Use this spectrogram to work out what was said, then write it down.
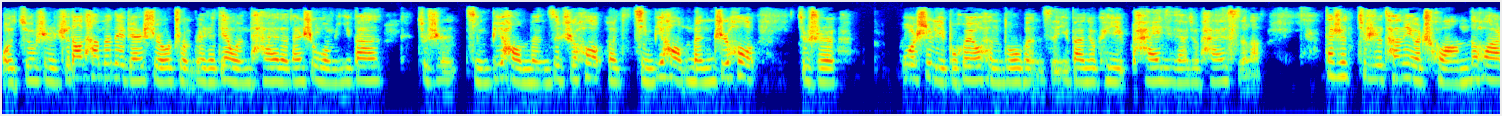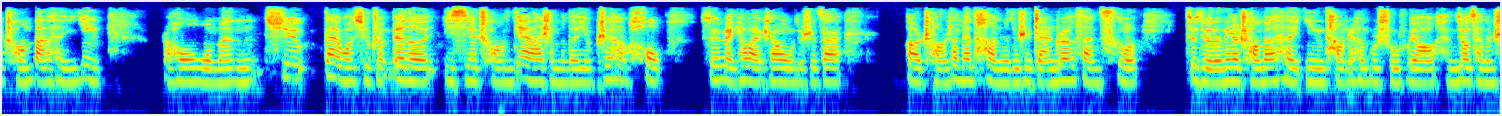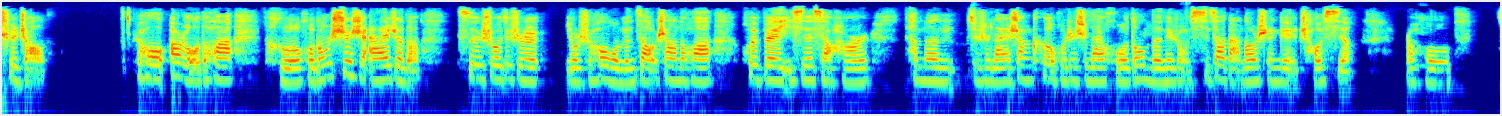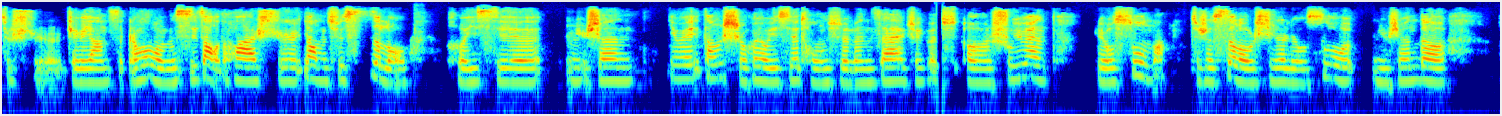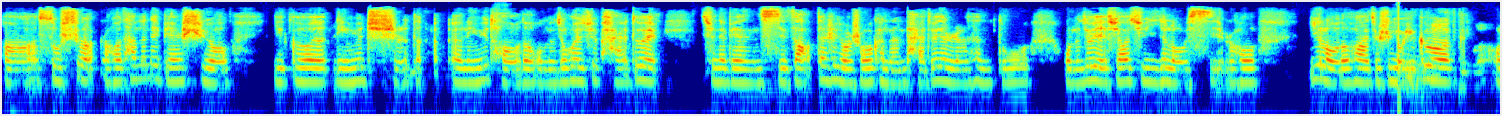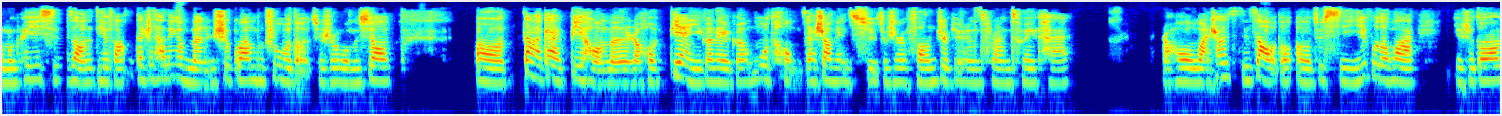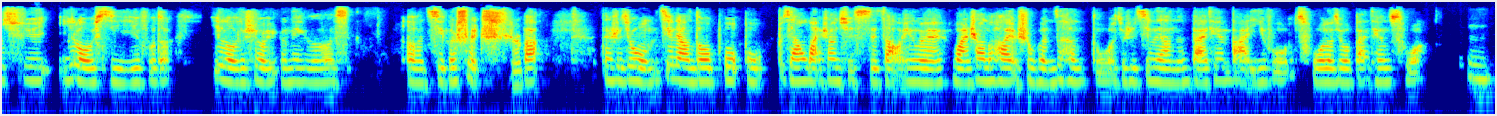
我就是知道他们那边是有准备着电蚊拍的，但是我们一般就是紧闭好门子之后，呃紧闭好门之后就是。卧室里不会有很多蚊子，一般就可以拍几下就拍死了。但是就是它那个床的话，床板很硬，然后我们去带过去准备的一些床垫啊什么的也不是很厚，所以每天晚上我就是在，呃床上面躺着，就是辗转反侧，就觉得那个床板很硬，躺着很不舒服，要很久才能睡着。然后二楼的话和活动室是挨着的，所以说就是。有时候我们早上的话会被一些小孩儿，他们就是来上课或者是来活动的那种嬉笑打闹声给吵醒，然后就是这个样子。然后我们洗澡的话是要么去四楼和一些女生，因为当时会有一些同学们在这个呃书院留宿嘛，就是四楼是留宿女生的呃宿舍，然后他们那边是有。一个淋浴池的，呃，淋浴头的，我们就会去排队去那边洗澡。但是有时候可能排队的人很多，我们就也需要去一楼洗。然后一楼的话就是有一个我们可以洗澡的地方，但是它那个门是关不住的，就是我们需要呃大概闭好门，然后垫一个那个木桶在上面去，就是防止别人突然推开。然后晚上洗澡的，呃，就洗衣服的话，也是都要去一楼洗衣服的。一楼就是有一个那个，呃，几个水池吧，但是就我们尽量都不不不想晚上去洗澡，因为晚上的话也是蚊子很多，就是尽量能白天把衣服搓了就白天搓，嗯，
